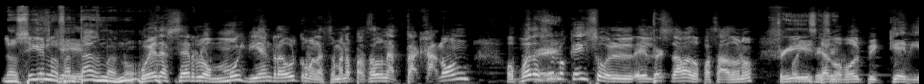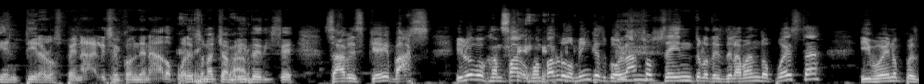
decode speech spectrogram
Los siguen Es los fantasmas, ¿no? Puede hacerlo muy bien, Raúl, como la semana pasada, un atajadón, o puede hacer lo que hizo el, el sábado pasado, ¿no? Sí, Oye, sí, Thiago sí. Volpi, qué bien tira los penales, el condenado, por eso Nacho Ambriz le dice, ¿sabes qué? Vas. Y luego Juan, Pa- Juan Pablo Domínguez, golazo, centro desde la banda opuesta, y bueno, pues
